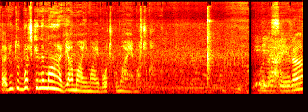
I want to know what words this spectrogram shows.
Та він тут бочки не має. А має, має бочку, має бочку. Buonasera.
